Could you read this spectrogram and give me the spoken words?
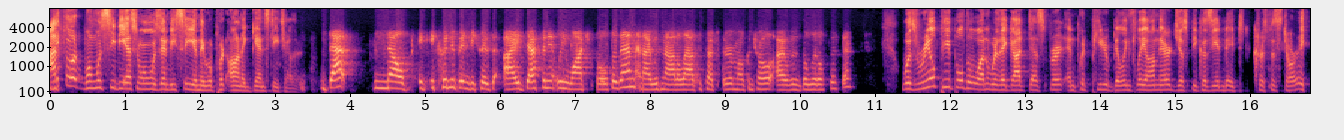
I thought one was CBS and one was NBC, and they were put on against each other. that no it, it couldn't have been because i definitely watched both of them and i was not allowed to touch the remote control i was the little sister Was Real People the one where they got desperate and put Peter Billingsley on there just because he had made Christmas Story?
